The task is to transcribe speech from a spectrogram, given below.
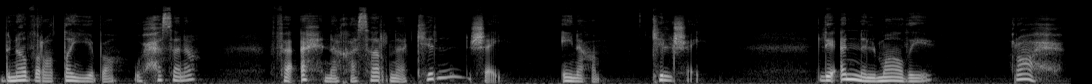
بنظرة طيبة وحسنة فإحنا خسرنا كل شيء. إي نعم كل شيء. لأن الماضي راح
